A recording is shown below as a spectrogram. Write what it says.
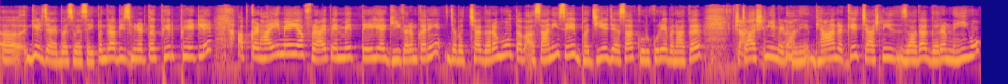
गिर जाए बस वैसे ही। पंद्रह बीस मिनट तक फिर फेंट लें। अब कढ़ाई में या फ्राई पैन में तेल या घी गर्म करें। जब अच्छा गर्म हो तब आसानी से भजिए जैसा कुरकुरे बनाकर चाशनी में डालें। ध्यान रखें चाशनी ज़्यादा गर्म नहीं हो।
